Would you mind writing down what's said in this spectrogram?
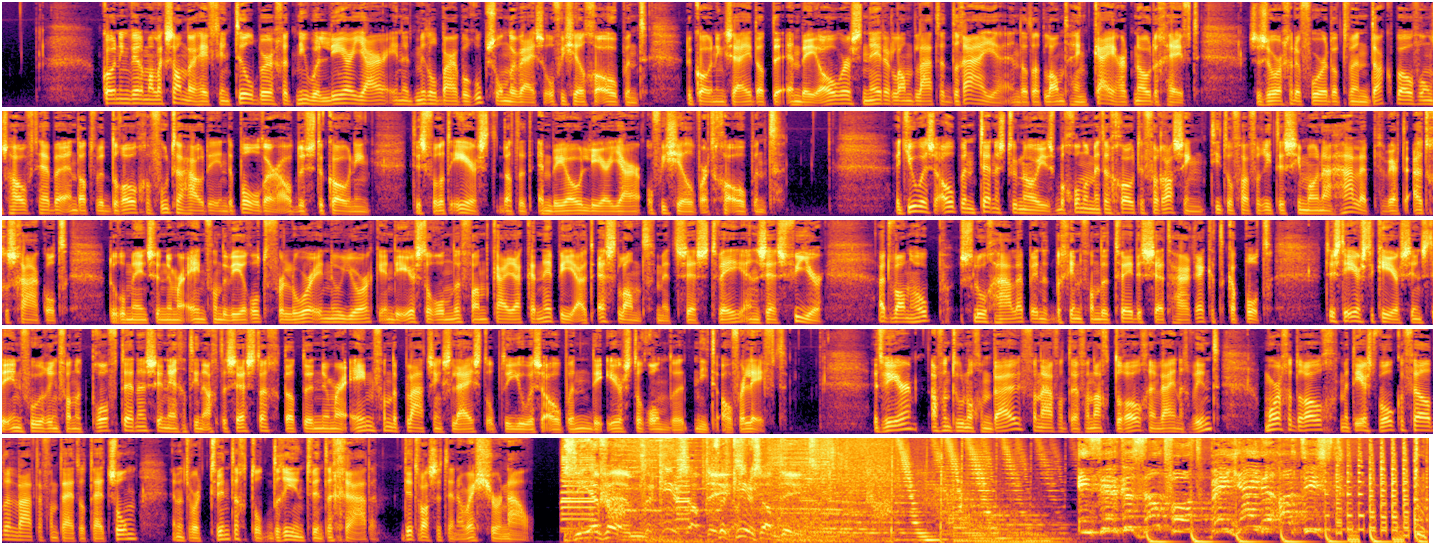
Koning Willem-Alexander heeft in Tilburg het nieuwe leerjaar in het middelbaar beroepsonderwijs officieel geopend. De koning zei dat de mbo'ers Nederland laten draaien en dat het land hen keihard nodig heeft. Ze zorgen ervoor dat we een dak boven ons hoofd hebben en dat we droge voeten houden in de polder, al dus de koning. Het is voor het eerst dat het mbo-leerjaar officieel wordt geopend. Het US Open tennistoernooi is begonnen met een grote verrassing. Titelfavoriete Simona Halep werd uitgeschakeld. De Roemeense nummer 1 van de wereld verloor in New York in de eerste ronde van Kaya Kanepi uit Estland met 6-2 en 6-4. Uit wanhoop sloeg Halep in het begin van de tweede set haar racket kapot. Het is de eerste keer sinds de invoering van het proftennis in 1968 dat de nummer 1 van de plaatsingslijst op de US Open de eerste ronde niet overleeft. Het weer, af en toe nog een bui, vanavond en vannacht droog en weinig wind. Morgen droog, met eerst wolkenvelden, later van tijd tot tijd zon. En het wordt 20 tot 23 graden. Dit was het NOS Journaal. ZFM, verkeersupdate. verkeersupdate.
